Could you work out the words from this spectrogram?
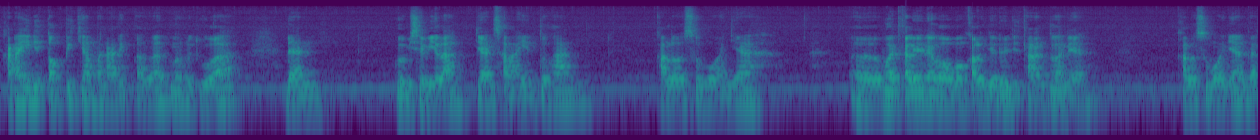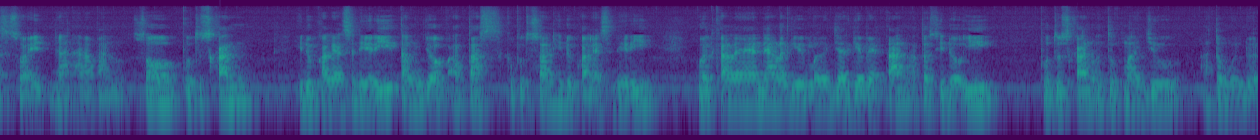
Karena ini topik yang menarik banget menurut gue dan gue bisa bilang jangan salahin Tuhan. Kalau semuanya uh, buat kalian yang ngomong kalau jodoh di tangan Tuhan ya kalau semuanya nggak sesuai dengan harapan lo so putuskan hidup kalian sendiri, tanggung jawab atas keputusan hidup kalian sendiri. Buat kalian yang lagi mengejar gebetan atau si doi, putuskan untuk maju atau mundur.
